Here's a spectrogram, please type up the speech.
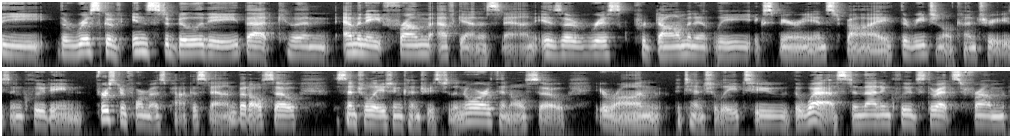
The, the risk of instability that can emanate from Afghanistan is a risk predominantly experienced by the regional countries, including first and foremost Pakistan, but also the Central Asian countries to the north and also Iran potentially to the west. And that includes threats from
